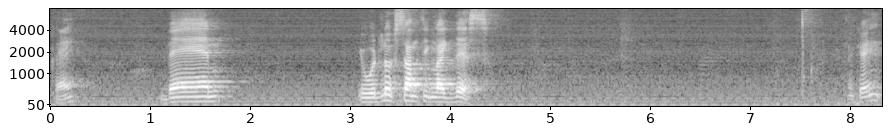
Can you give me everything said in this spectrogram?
okay, then it would look something like this. Okay?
